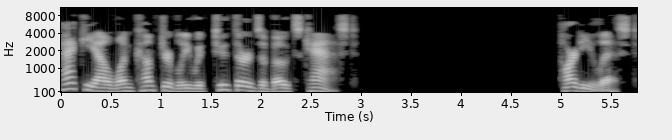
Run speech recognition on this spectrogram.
Pacquiao won comfortably with two-thirds of votes cast. Party list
